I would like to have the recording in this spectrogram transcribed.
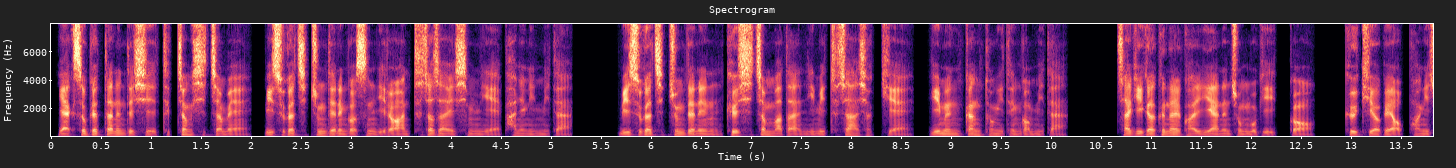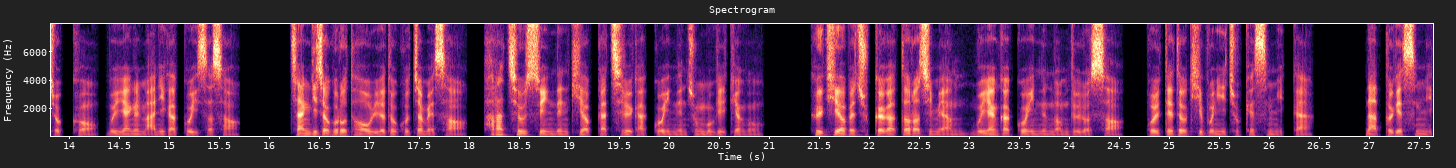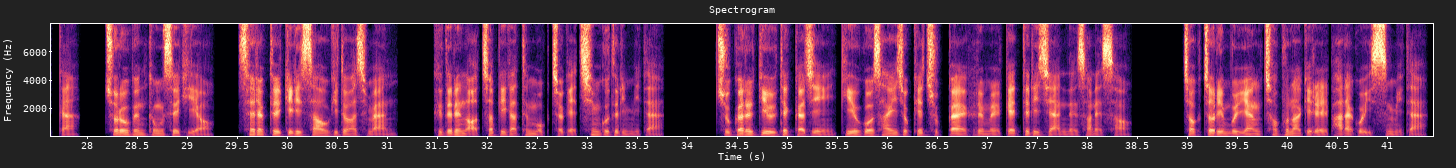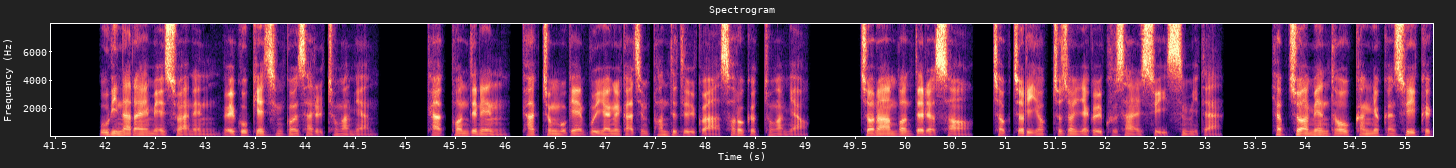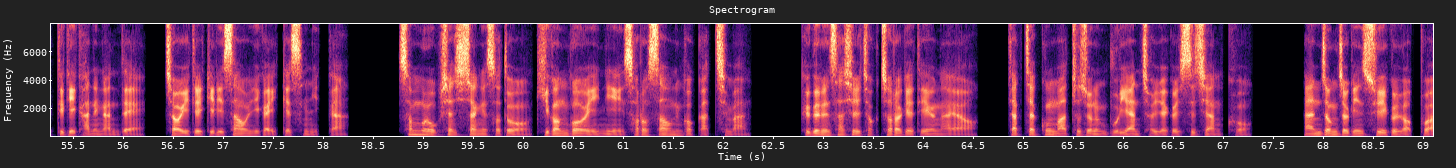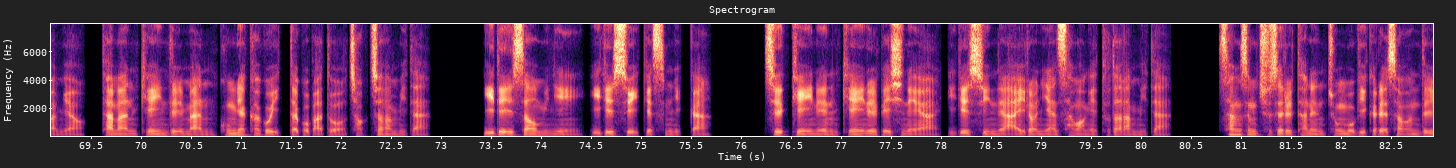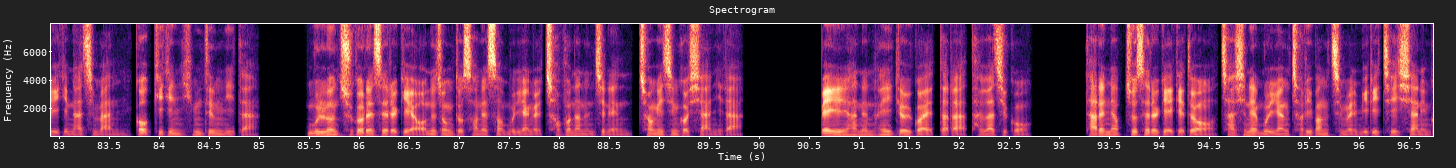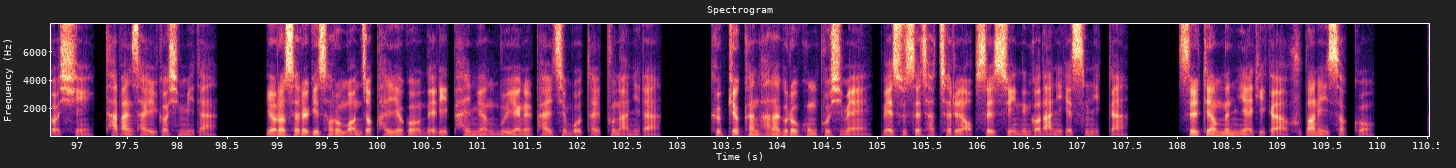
약속했다는 듯이 특정 시점에 미수가 집중되는 것은 이러한 투자자의 심리의 반영입니다. 미수가 집중되는 그 시점마다 이미 투자하셨기에 님은 깡통이 된 겁니다. 자기가 그날 관리하는 종목이 있고 그 기업의 업황이 좋고 물량을 많이 갖고 있어서 장기적으로 더 올려도 고점에서 팔아치울 수 있는 기업 가치를 갖고 있는 종목일 경우 그 기업의 주가가 떨어지면 물량 갖고 있는 놈들로서 볼 때도 기분이 좋겠습니까? 나쁘겠습니까? 초록은 동색이요. 세력들끼리 싸우기도 하지만 그들은 어차피 같은 목적의 친구들입니다. 주가를 띄울 때까지 띄우고 사이좋게 주가의 흐름을 깨뜨리지 않는 선에서 적절히 물량 처분하기를 바라고 있습니다. 우리나라에 매수하는 외국계 증권사를 통하면 각 펀드는 각 종목의 물량을 가진 펀드들과 서로 교통하며 전화 한번 때려서 적절히 협조 전략을 구사할 수 있습니다. 협조하면 더욱 강력한 수익 획득이 가능한데 저희들끼리 싸울 리가 있겠습니까? 선물 옵션 시장에서도 기관과 외인이 서로 싸우는 것 같지만 그들은 사실 적절하게 대응하여 짝짝꿍 맞춰주는 무리한 전략을 쓰지 않고 안정적인 수익을 확보하며 다만 개인들만 공략하고 있다고 봐도 적절합니다. 2대1 싸움이니 이길 수 있겠습니까? 즉 개인은 개인을 배신해야 이길 수 있는 아이러니한 상황에 도달합니다. 상승 추세를 타는 종목이 그래서 흔들리긴 하지만 꺾이긴 힘듭니다. 물론 주거래 세력이 어느 정도 선에서 물량을 처분하는지는 정해진 것이 아니라 매일 하는 회의 결과에 따라 달라지고 다른 협조 세력에게도 자신의 물량 처리 방침을 미리 제시하는 것이 다반사일 것입니다. 여러 세력이 서로 먼저 팔려고 내리 팔면 물량을 팔지 못할 뿐 아니라 급격한 하락으로 공포심에 매수세 자체를 없앨 수 있는 것 아니겠습니까? 쓸데없는 이야기가 후반에 있었고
